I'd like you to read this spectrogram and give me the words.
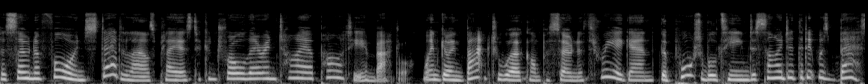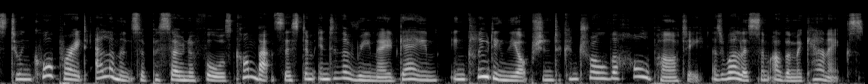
Persona 4 instead allows players to control their entire party in battle. When going back to work on Persona 3 again, the Portable team decided that it was best to incorporate elements of Persona 4's combat system into the remade game, including the option to control the whole party, as well as some other mechanics.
